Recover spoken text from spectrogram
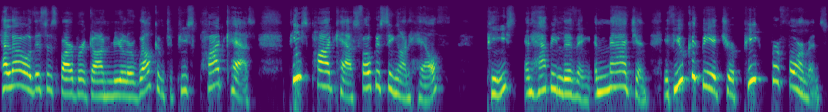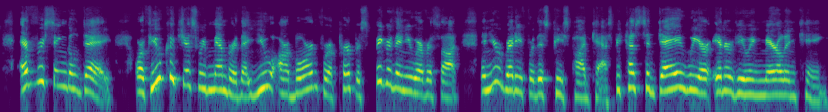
Hello, this is Barbara Gaughen-Mueller. Welcome to Peace Podcast. Peace Podcast focusing on health, peace, and happy living. Imagine if you could be at your peak performance every single day, or if you could just remember that you are born for a purpose bigger than you ever thought, then you're ready for this Peace podcast because today we are interviewing Marilyn King.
